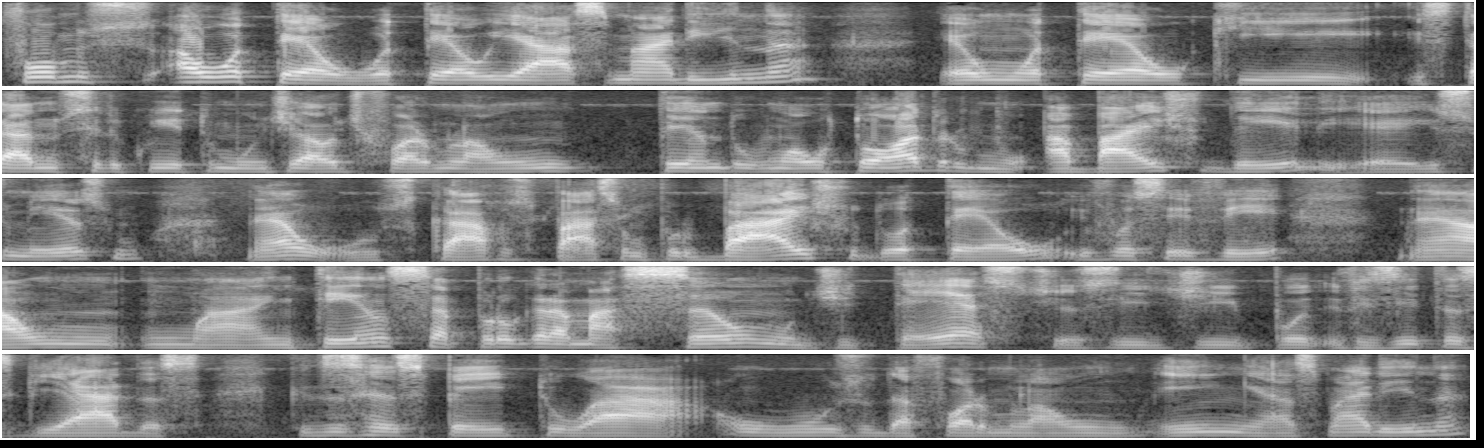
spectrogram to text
Fomos ao hotel, o Hotel Yas Marina, é um hotel que está no circuito mundial de Fórmula 1 tendo um autódromo abaixo dele, é isso mesmo, né? Os carros passam por baixo do hotel e você vê, né, há um, uma intensa programação de testes e de visitas guiadas que diz respeito ao uso da Fórmula 1 em Asmarina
